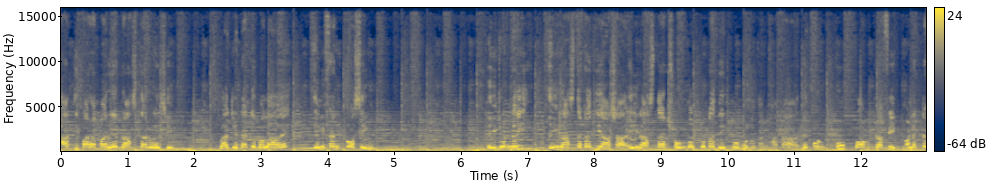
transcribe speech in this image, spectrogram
হাতি পারাপারের রাস্তা রয়েছে, বা যেটাকে বলা হয় এলিফ্যান্ট ক্রসিং এই জন্যই এই রাস্তাটা দিয়ে আসা, এই রাস্তার সৌন্দর্যটা দেখব বলে। ফাঁকা, দেখুন, খুব কম ট্রাফিক অনেকটা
